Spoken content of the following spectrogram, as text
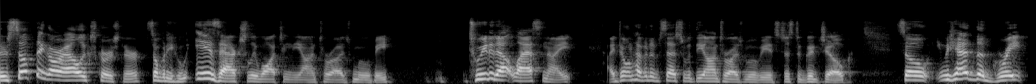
there's something our Alex Kirshner, somebody who is actually watching the Entourage movie, tweeted out last night. I don't have an obsession with the Entourage movie, it's just a good joke. So we had the great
